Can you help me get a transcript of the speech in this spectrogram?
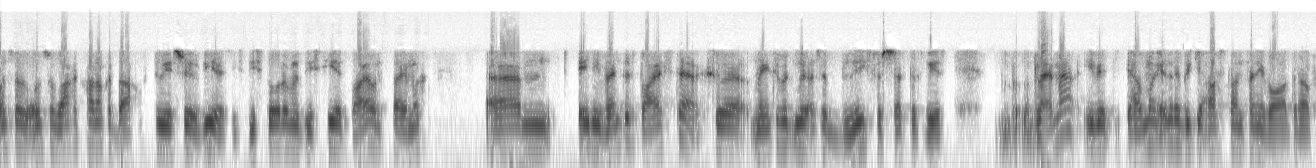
ons ons verwag dit gaan nog 'n dag of twee so wees. Die, die storm op die see is baie onstuimig. Ehm um, en die wind is baie sterk. So mense moet asseblief versigtig wees. Bly maar, jy weet, hou maar eerder 'n bietjie afstand van die water af.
